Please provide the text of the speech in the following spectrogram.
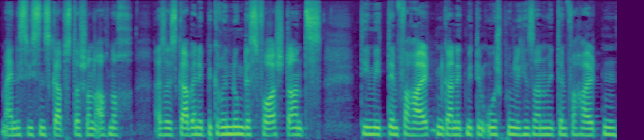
meines Wissens gab es da schon auch noch, also es gab eine Begründung des Vorstands, die mit dem Verhalten, gar nicht mit dem ursprünglichen, sondern mit dem Verhalten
